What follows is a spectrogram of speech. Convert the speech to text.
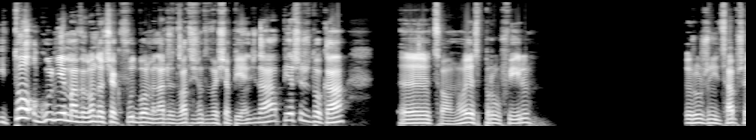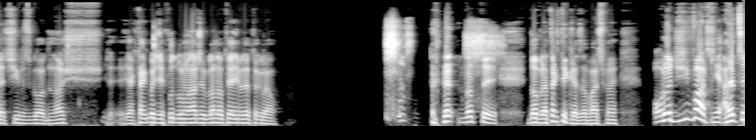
i to ogólnie ma wyglądać jak Football Manager 2025. Na pierwszy rzut oka, yy, co, no jest profil, różnica, przeciw, zgodność. Jak tak będzie Football Manager wyglądał, to ja nie będę w to grał. No ty. Dobra, taktykę zobaczmy. Ale dziwacznie, ale co,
